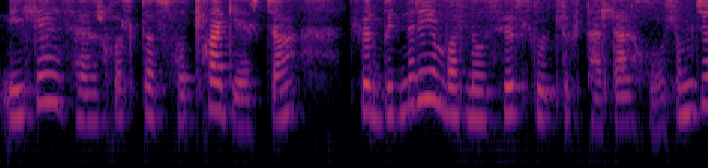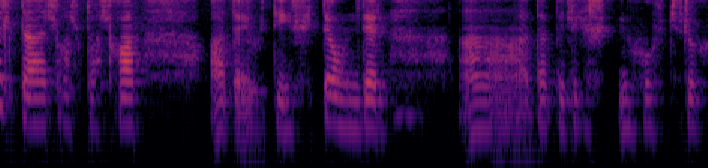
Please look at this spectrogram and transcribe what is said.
нэлээд сонирхолтой судалгааг ярьж байгаа. Тэгэхээр бидний бол нөө сэрэл хөдлөх талаарх уламжилт ойлголт болохоор одоо юу гэдэг эрэгтэй хүн дээр одоо бэлэг хэрэгт нь хөвчрөх,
